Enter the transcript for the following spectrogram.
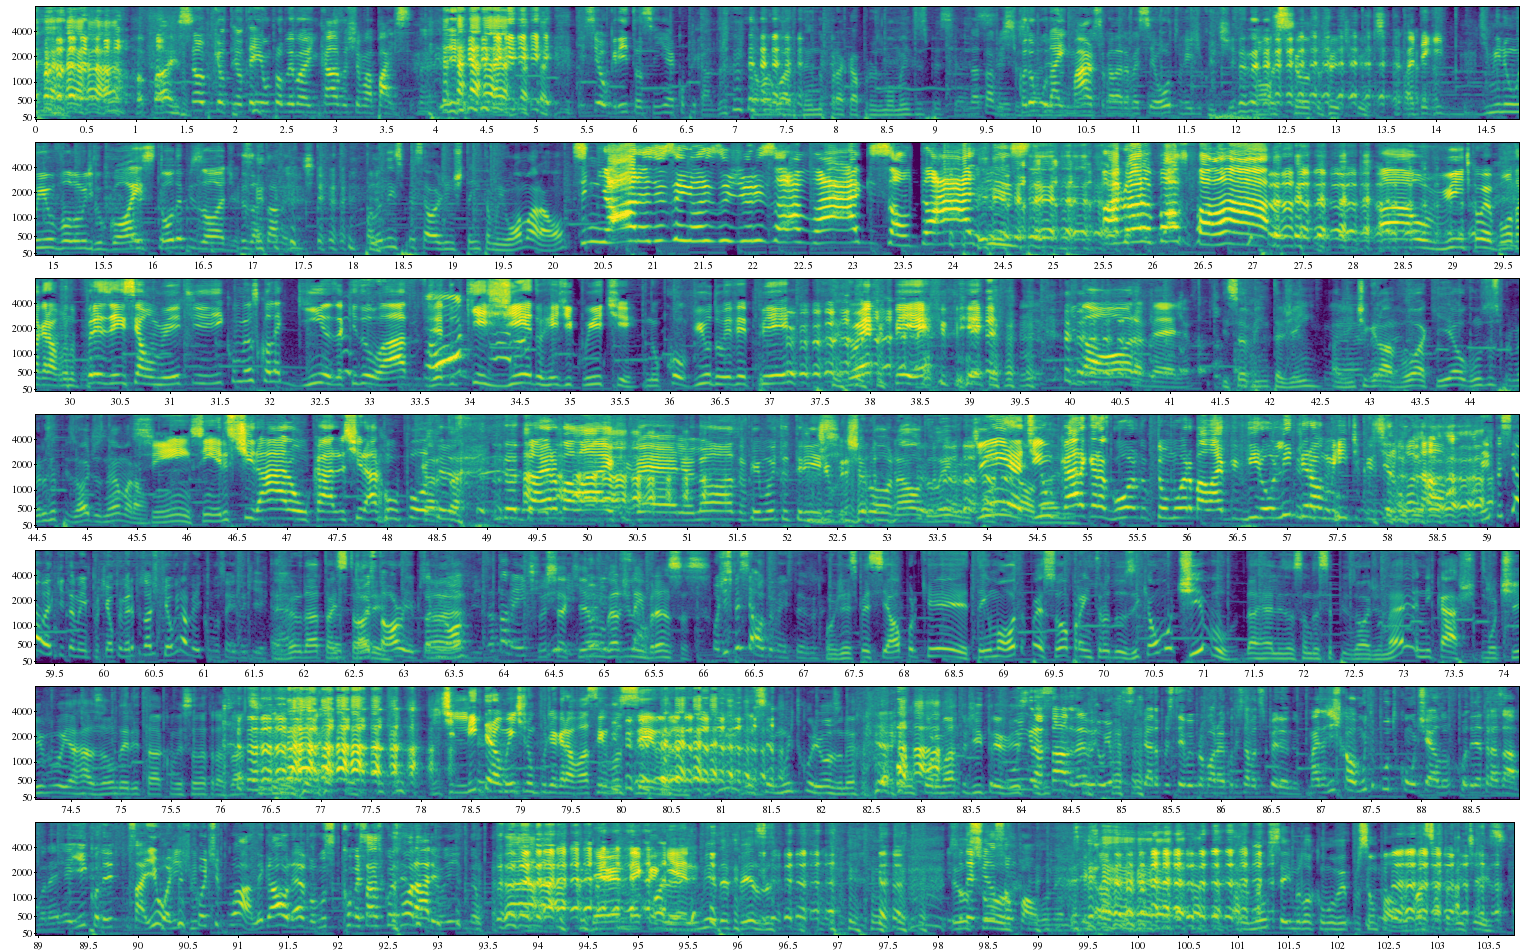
Rapaz. Não, porque eu, eu tenho um problema em casa, chama paz. Né? E, e se eu grito assim, é complicado. Tava aguardando pra cá, pros momentos especiais. Exatamente. Quando eu mudar em março, galera, vai ser outro Rage Quit. Vai ser outro Rage Quit. Vai ter que diminuir o volume do góis todo episódio. Exatamente. Falando em especial, a gente tem também o Amaral. Senhoras e senhores do Júri Saravá, que saudades! Agora eu posso falar! Ah, ouvinte, como é bom estar gravando presencialmente e com meus coleguinhas aqui do lado, do QG do Rage Quit, no Covil do EVP, do FPFP. Que da hora, velho. Isso é vintage, hein? A gente gravou aqui alguns dos primeiros episódios, né, Amaral? Sim, sim, eles tiraram, cara, eles tiraram o pôster da- da Herbalife, velho. Nossa, fiquei muito triste. Tinha o Cristiano Ronaldo, lembra? Tinha, tinha um cara que era gordo, que tomou Herbalife e virou literalmente o Cristiano Ronaldo. Bem especial aqui também, porque é o primeiro episódio que eu gravei com vocês aqui. É verdade, Toy Toy Story. Story, episódio é? 9. Exatamente. Então Esse aqui é Hoje um lugar de lembranças. Hoje é especial também, Estevam. Hoje é especial porque tem uma outra pessoa pra introduzir que é o motivo da realização desse episódio, né, Nikashi? O motivo e a razão dele estar começando atrasado. A gente literalmente não podia gravar sem você, mano. Ia ser muito curioso, né? Um formato de entrevista. engraçado, né? Eu ia fazer essa piada pro Estevão ir pra Boró quando a gente tava te esperando. Mas a gente ficava muito puto com o Cello quando ele atrasava, né? E aí, quando ele saiu, a gente ficou tipo, ah, legal, né? Vamos começar as coisas no horário. E não. There and back Olha, em again. minha defesa, Isso Eu defesa sou- São Paulo, né? eu não sei me locomover pro São Paulo. Basicamente é isso.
